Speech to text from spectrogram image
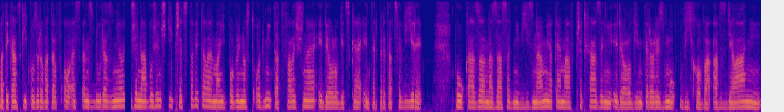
Vatikánský pozorovatel v OSN zdůraznil, že náboženští představitelé mají povinnost odmítat falešné ideologické interpretace víry. Poukázal na zásadní význam, jaké má v předcházení ideologiím terorismu výchova a vzdělání.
